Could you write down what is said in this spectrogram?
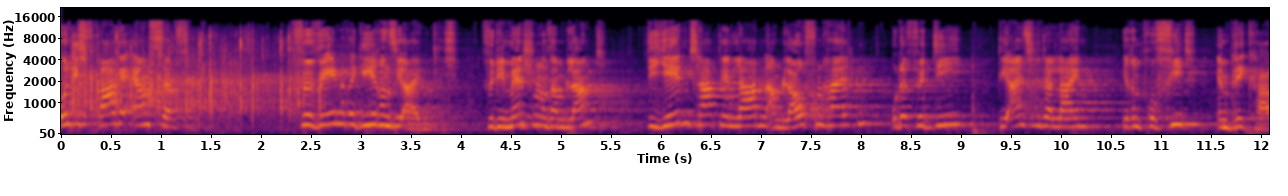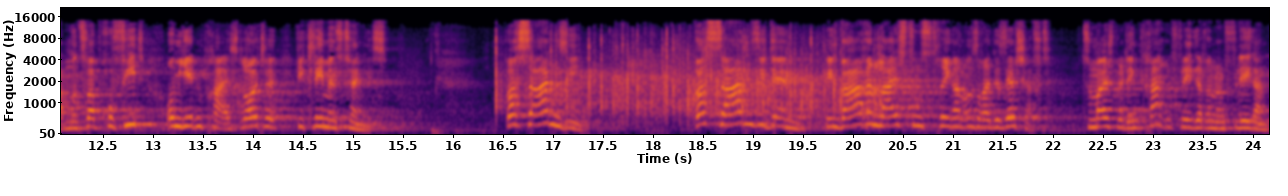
Und ich frage ernsthaft, für wen regieren Sie eigentlich? Für die Menschen in unserem Land, die jeden Tag den Laden am Laufen halten, oder für die, die einzig und allein ihren Profit im Blick haben, und zwar Profit um jeden Preis, Leute wie Clemens Tönnies? Was sagen Sie? Was sagen Sie denn den wahren Leistungsträgern unserer Gesellschaft, zum Beispiel den Krankenpflegerinnen und Pflegern,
